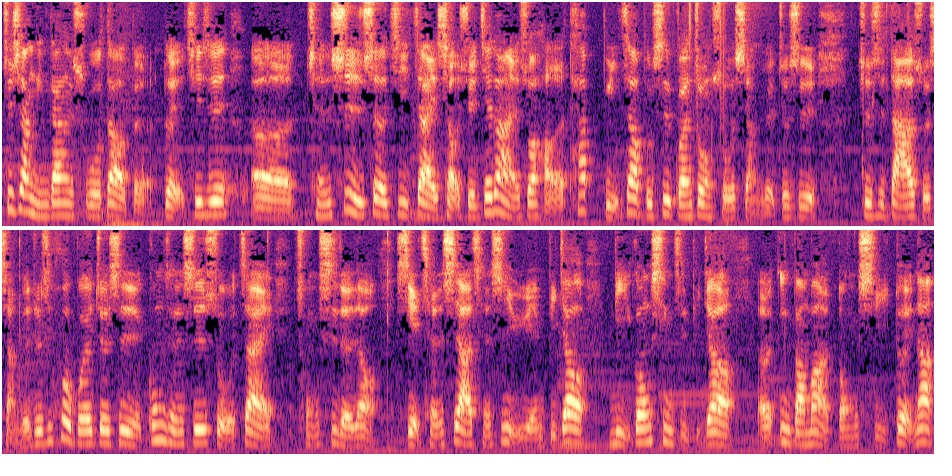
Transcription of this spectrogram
就像您刚才说到的，对，其实呃，城市设计在小学阶段来说好了，它比较不是观众所想的，就是。就是大家所想的，就是会不会就是工程师所在从事的那种写程式啊、程式语言比较理工性质、比较呃硬邦邦的东西？对，那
